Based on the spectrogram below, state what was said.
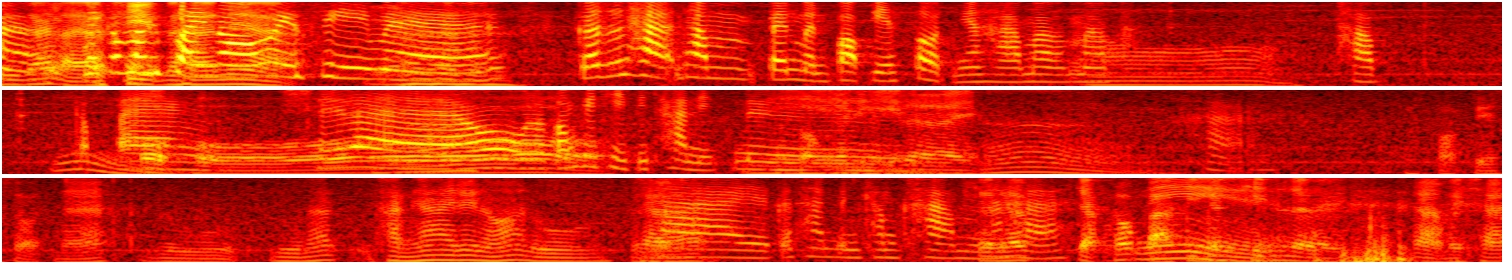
ดูได้หลายให้อาชีกำลัพงนะใจฮะน้องเนี่ยหน่อยสิแหมก็จะทะทำเป็นเหมือนปอบเปี๊ยะสดไงคะมามาอ๋อ พับกับอืมแป้โอ้งโห ใช่แล้ว เราต้องพิถีพิถันนิดนึงส่งกันอย่างนี้เลยอ่าค่ะ ปอกเปียะสดนะ ดูดูน่าทานง่ายด้วยเนาะดูครับใช่แล้วก็ทานเป็นคำเสร็จๆแล้นะวคะ จับเข้าปากกินนี่ทั้งชิ้นเลย อ่าไม่ใช่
